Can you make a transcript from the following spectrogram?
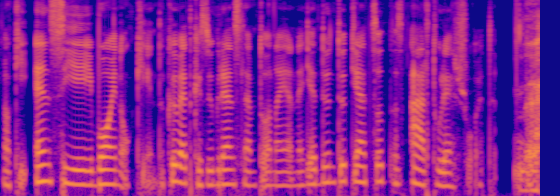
aki NCAA bajnokként a következő Grand Slam tornáján negyed döntőt játszott, az Arthur Ashe volt. Ne.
